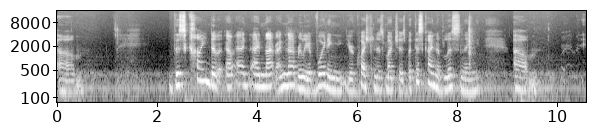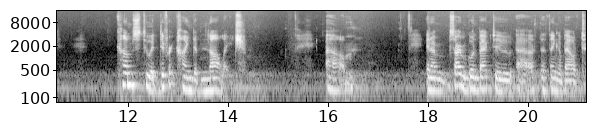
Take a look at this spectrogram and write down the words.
Um, this kind of uh, I, I'm not I'm not really avoiding your question as much as, but this kind of listening um, comes to a different kind of knowledge. Um, and I'm sorry, I'm going back to uh, the thing about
